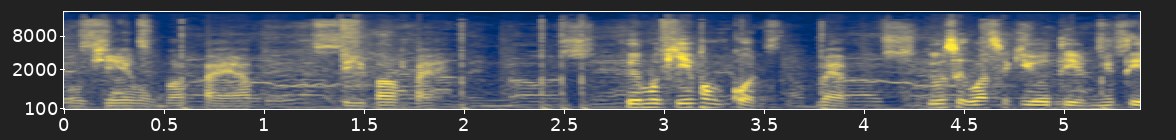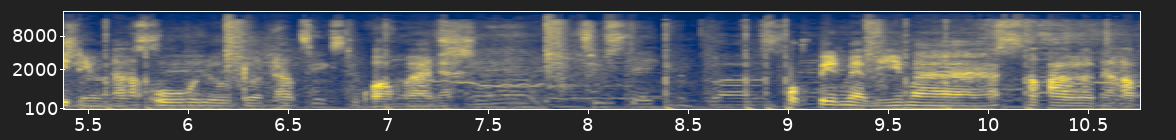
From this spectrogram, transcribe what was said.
โอเคผมก็ไปครับตีป้อมไป คือเมื่อกี้ผมกดแบบรู้สึกว่าสกิลตีมไม่ติดเดียวนะ โอ้โดนโดนครับออกมานะ ผมเป็นแบบนี้มาสักพักแล้วนะครับ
